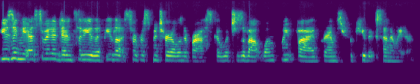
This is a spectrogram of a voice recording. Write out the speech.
using the estimated density of the feedlot surface material in Nebraska, which is about 1.5 grams per cubic centimeter.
